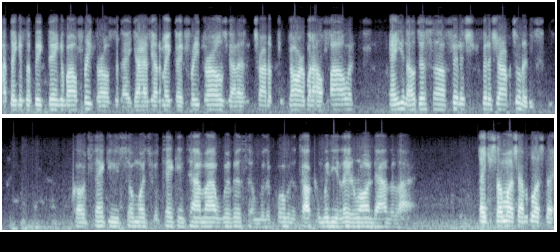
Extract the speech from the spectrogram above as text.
I think it's a big thing about free throws today. Guys got to make their free throws. Got to try to guard without fouling, and you know just uh, finish finish your opportunities. Coach, thank you so much for taking time out with us, and we look forward to talking with you later on down the line. Thank you so much. Have a blessed day.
